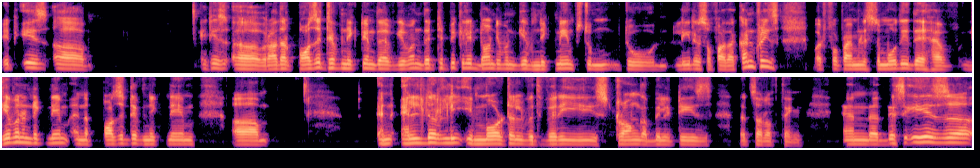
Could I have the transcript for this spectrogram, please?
It is a it is a rather positive nickname they have given. They typically don't even give nicknames to to leaders of other countries, but for Prime Minister Modi, they have given a nickname and a positive nickname. Um, an elderly immortal with very strong abilities, that sort of thing. And uh, this is uh,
